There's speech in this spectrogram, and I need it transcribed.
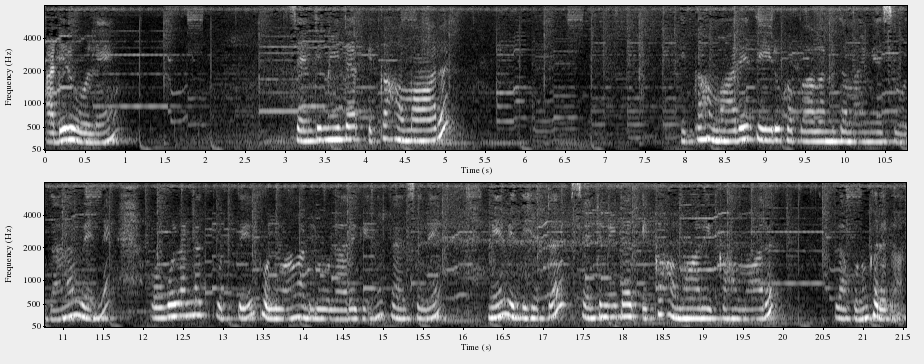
අඩි රූලෙන් සෙන්ටිමීටර් එකහමාර එකහමාරේ තීරු කපා ගන්න තමයි මේ සූදානම් වෙන්නේ. ඕගොල්ලන්ටත් පුතේ පුළුවන් අඩි රූල අරගෙන පැන්සලෙන් මේ විදිහට සෙන්ටිමීටර් එකහමාර එකහමාර ලකුණු කරගන්න.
